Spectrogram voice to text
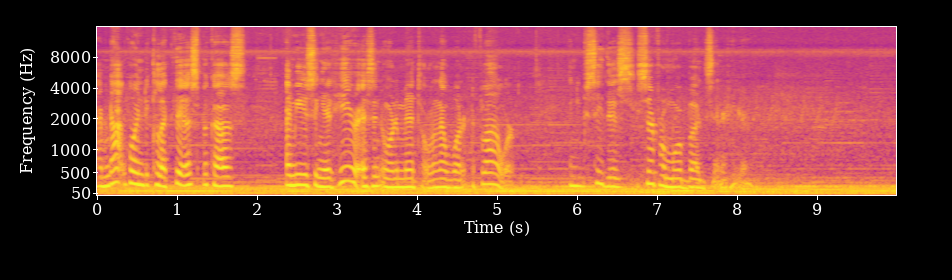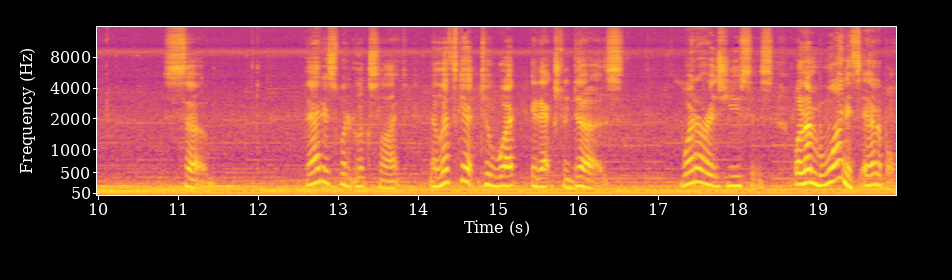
I'm not going to collect this because I'm using it here as an ornamental and I want it to flower. And you see there's several more buds in it here. So, that is what it looks like. Now let's get to what it actually does. What are its uses? Well, number one, it's edible.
